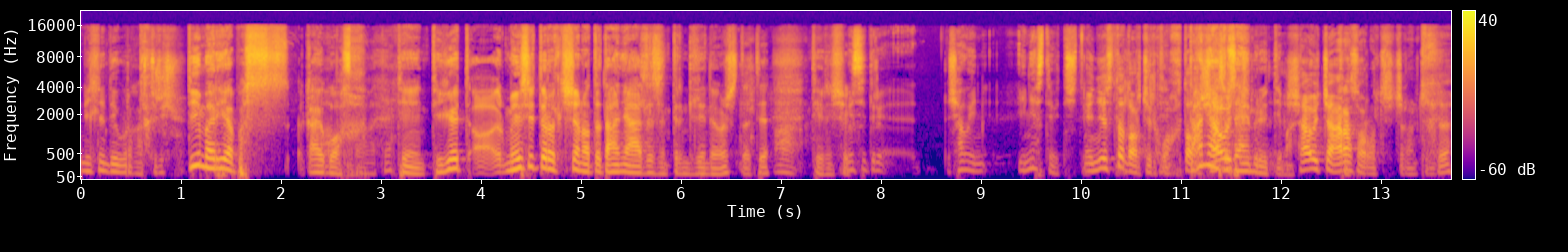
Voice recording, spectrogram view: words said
нэлийн дээгүүр гарч ирнэ шүү. Ди Мария бас гайгүй баг. Тийм. Тэгээд Месси дээр бол жишээ нь одоо Дани Алес энэ нэлийн дээгүүр шүү дээ тий. Тэр шиг. Месси дээр шав Инеста байд шүү дээ. Инеста л орж ирэх баг. Алес амар байд юм аа. Шави чи араас оруулчихж байгаа юм чинь тий.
